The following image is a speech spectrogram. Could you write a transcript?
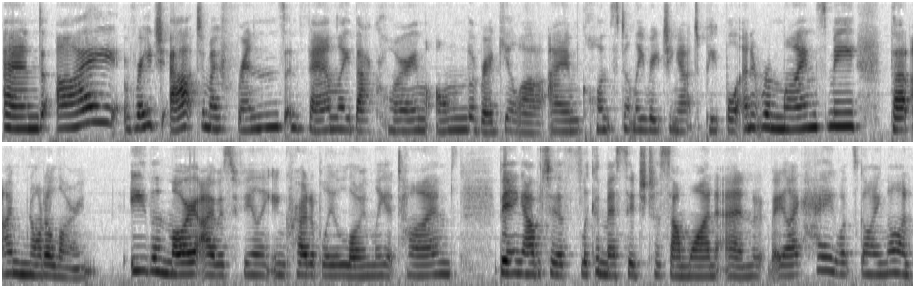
And I reach out to my friends and family back home on the regular. I am constantly reaching out to people, and it reminds me that I'm not alone. Even though I was feeling incredibly lonely at times, being able to flick a message to someone and be like, hey, what's going on?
